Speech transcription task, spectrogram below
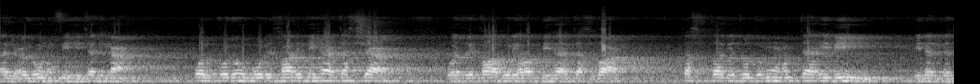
العيون فيه تدمع والقلوب لخالقها تخشع والرقاب لربها تخضع تختلط دموع التائبين بلذة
